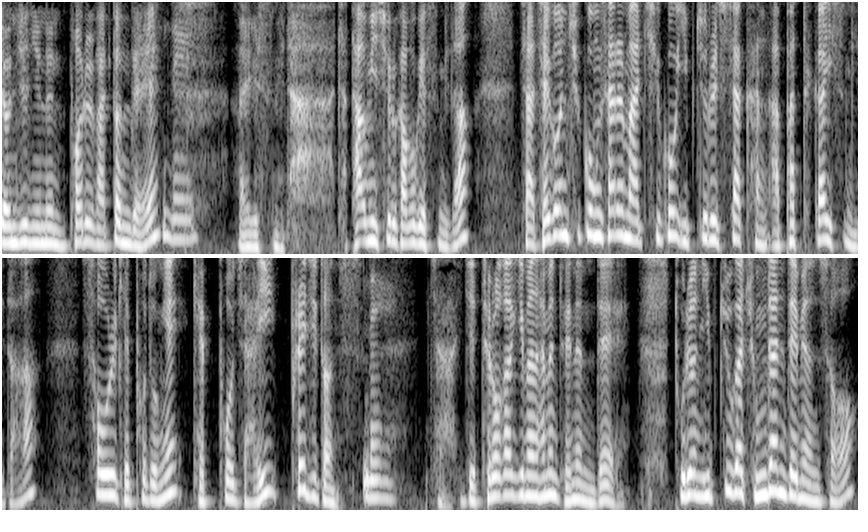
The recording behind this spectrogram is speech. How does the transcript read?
연진이는 벌을 받던데. 네. 알겠습니다. 자, 다음 이슈로 가보겠습니다. 자, 재건축 공사를 마치고 입주를 시작한 아파트가 있습니다. 서울 개포동의 개포자이 프레지던스. 네. 자, 이제 들어가기만 하면 되는데 돌연 입주가 중단되면서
